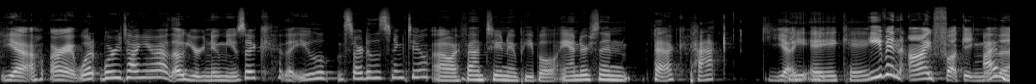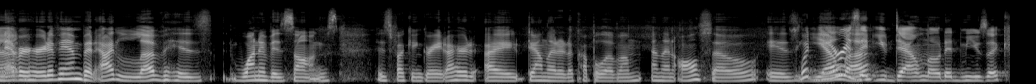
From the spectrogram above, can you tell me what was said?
yeah. All right. What were we talking about? Oh, your new music that you started listening to. Oh, I found two new people. Anderson Paak. Paak. Yeah. P A K. Even I fucking knew I've that. never heard of him, but I love his one of his songs is fucking great. I heard I downloaded a couple of them, and then also is What Yella year is it you downloaded music?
